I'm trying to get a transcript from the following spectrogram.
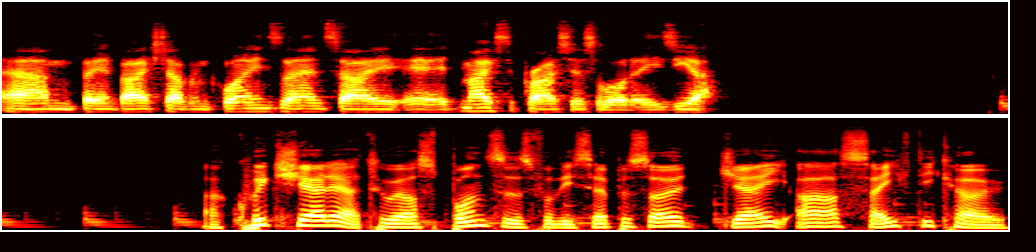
Um, being based up in Queensland, so it makes the process a lot easier. A quick shout out to our sponsors for this episode JR Safety Co.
